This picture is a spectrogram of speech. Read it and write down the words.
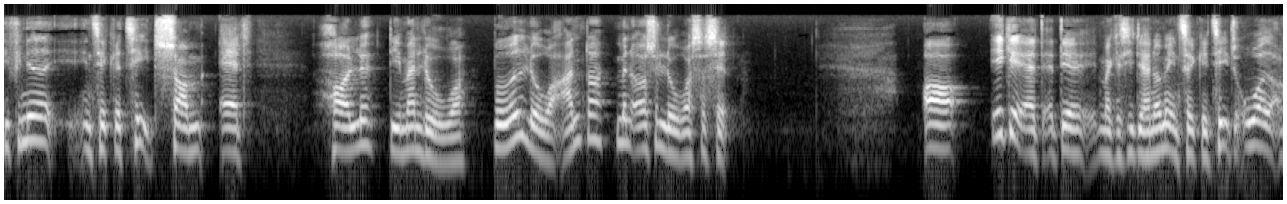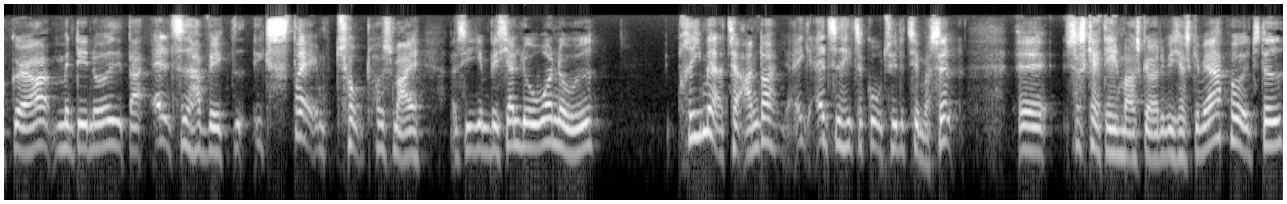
definerede integritet som at holde det, man lover. Både lover andre, men også lover sig selv. Og ikke at, at det, man kan sige, det har noget med integritetsordet at gøre, men det er noget, der altid har vægtet ekstremt tungt hos mig. At sige, jamen hvis jeg lover noget, primært til andre, jeg er ikke altid helt så god til det til mig selv, øh, så skal jeg dele mig også gøre det. Hvis jeg skal være på et sted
